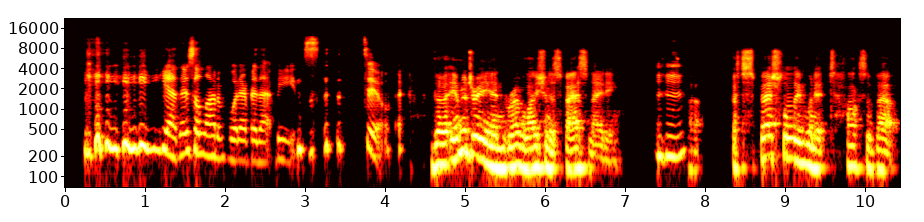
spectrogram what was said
yeah, there's a lot of whatever that means too. The imagery in Revelation is fascinating, hmm especially when it talks about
